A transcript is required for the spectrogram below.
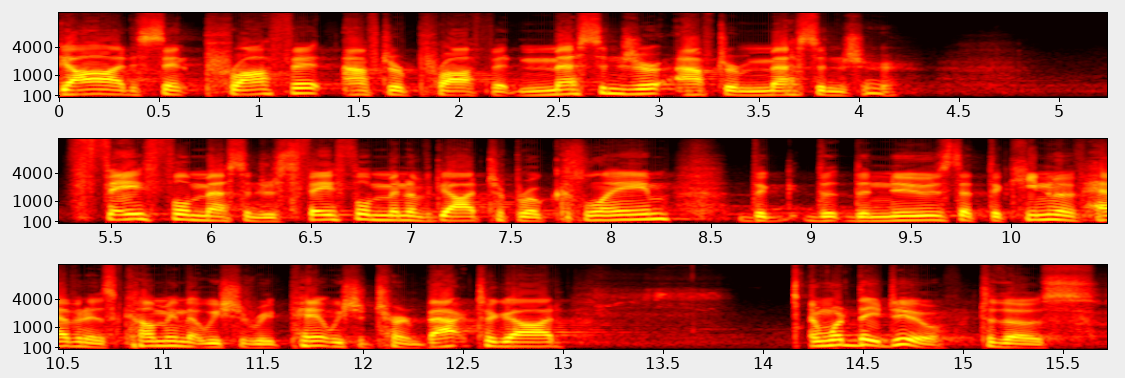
God sent prophet after prophet, messenger after messenger, faithful messengers, faithful men of God to proclaim the, the, the, news that the kingdom of heaven is coming, that we should repent, we should turn back to God. And what did they do to those?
